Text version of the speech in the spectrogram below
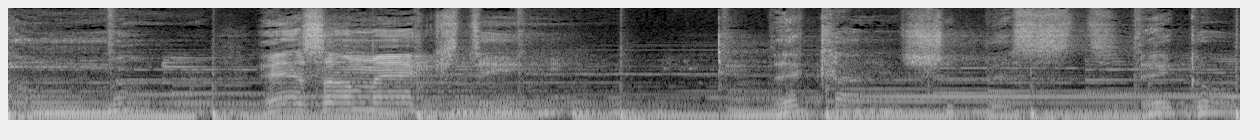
rommet er så mektig. Det er kanskje best det går.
